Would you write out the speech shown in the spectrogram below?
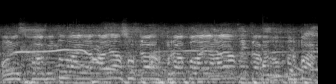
oleh sebab itu layang-layang sudah berapa layang-layang tidak belum terbang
